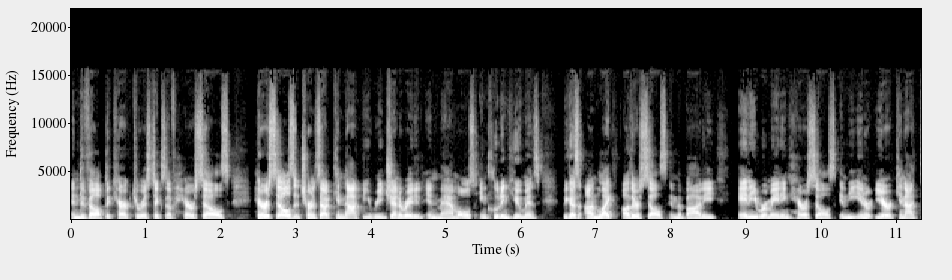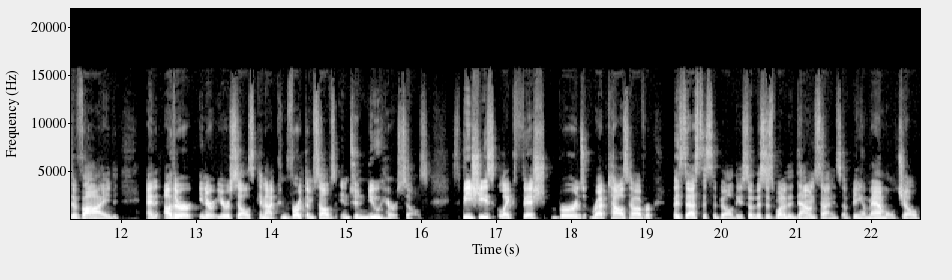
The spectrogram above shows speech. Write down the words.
and develop the characteristics of hair cells. Hair cells, it turns out, cannot be regenerated in mammals, including humans, because unlike other cells in the body, any remaining hair cells in the inner ear cannot divide, and other inner ear cells cannot convert themselves into new hair cells. Species like fish, birds, reptiles, however, possess this ability. So, this is one of the downsides of being a mammal, Joe.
